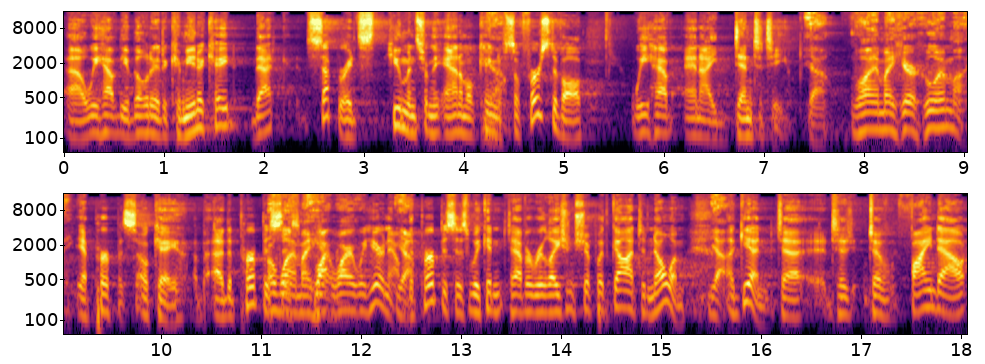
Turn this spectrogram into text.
Uh, we have the ability to communicate. That separates humans from the animal kingdom. Yeah. So first of all, we have an identity. yeah. Why am I here? Who am I? Yeah, purpose. Okay. Uh, the purpose Or why is am I why, here? why are we here now? Yeah. The purpose is we can have a relationship with God to know Him. Yeah. Again, to, to, to find out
